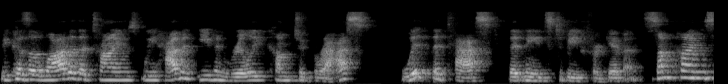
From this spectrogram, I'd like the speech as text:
because a lot of the times we haven't even really come to grasp with the task that needs to be forgiven sometimes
